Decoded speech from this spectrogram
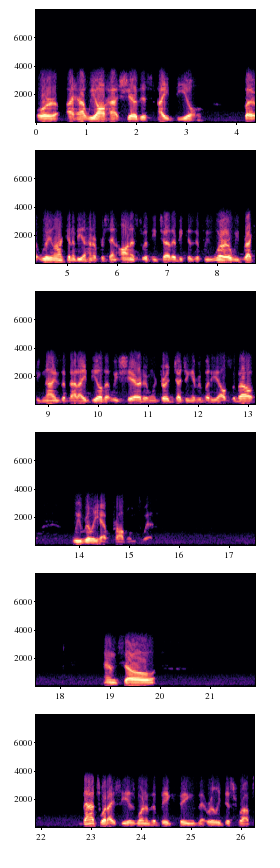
or I have we all have share this ideal, but we aren't going to be 100% honest with each other because if we were, we'd recognize that that ideal that we shared and we're judging everybody else about, we really have problems with. And so that's what I see as one of the big things that really disrupts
